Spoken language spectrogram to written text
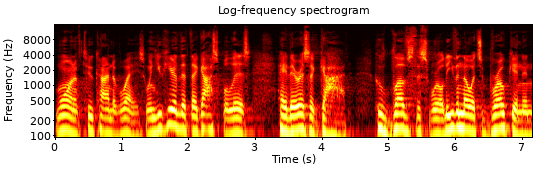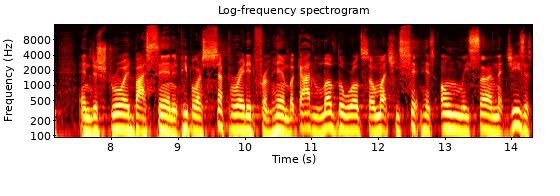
one of two kind of ways. When you hear that the gospel is, hey, there is a God who loves this world, even though it's broken and, and destroyed by sin and people are separated from him. But God loved the world so much, he sent his only son, that Jesus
